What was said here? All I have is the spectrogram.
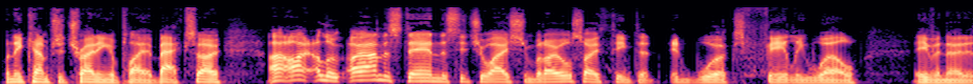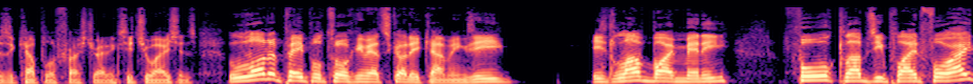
when it comes to trading a player back. So, I, I, look, I understand the situation, but I also think that it works fairly well, even though there's a couple of frustrating situations. A lot of people talking about Scotty Cummings. He he's loved by many. Four clubs he played for. I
